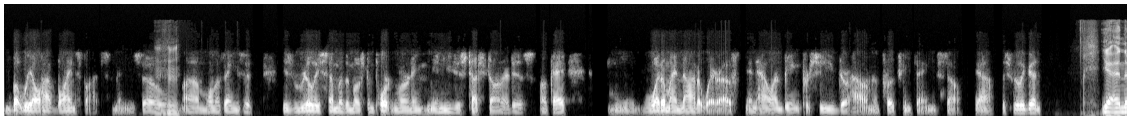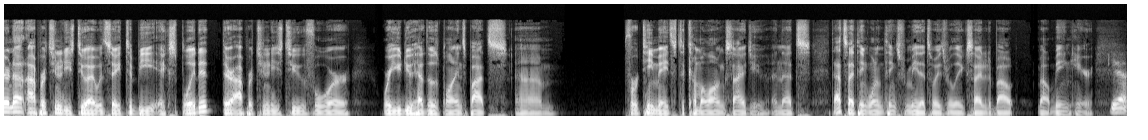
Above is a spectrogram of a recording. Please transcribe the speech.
but we all have blind spots. And so, mm-hmm. um, one of the things that is really some of the most important learning, and you just touched on it, is okay, what am I not aware of and how I'm being perceived or how I'm approaching things. So, yeah, it's really good. Yeah, and they're not opportunities to, I would say, to be exploited. They're opportunities to for where you do have those blind spots um, for teammates to come alongside you, and that's that's I think one of the things for me that's always really excited about about being here. Yeah.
